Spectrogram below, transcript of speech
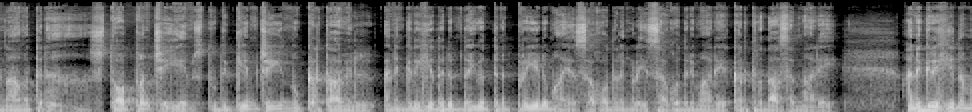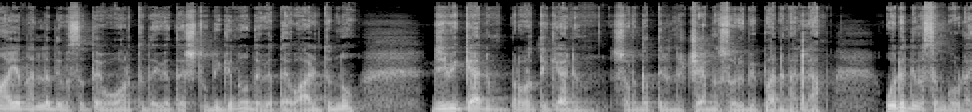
നാമത്തിന് സ്തോത്രം ചെയ്യുകയും സ്തുതിക്കുകയും ചെയ്യുന്നു. കർത്താവിൽ അനുഗ്രഹീതരും ദൈവത്തിന് പ്രിയരുമായ സഹോദരങ്ങളെ സഹോദരിമാരെ കർത്തൃദാസന്മാരെ അനുഗ്രഹീതമായ നല്ല ദിവസത്തെ ഓർത്ത് ദൈവത്തെ സ്തുതിക്കുന്നു ദൈവത്തെ വാഴ്ത്തുന്നു. ജീവിക്കാനും പ്രവർത്തിക്കാനും സ്വർഗത്തിൽ നിക്ഷേപം സ്വരൂപിപ്പാനുമെല്ലാം ഒരു ദിവസം കൂടെ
